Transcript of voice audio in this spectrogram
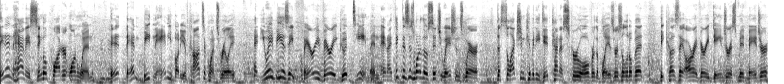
they didn't have a single quadrant one win. They didn't, they hadn't beaten anybody of consequence really. And UAB is a very very good team. And and I think this is one of those situations where the selection committee did kind of screw over the Blazers a little bit because they are a very dangerous mid-major.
